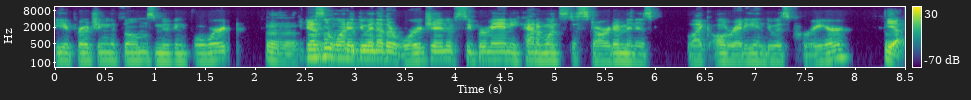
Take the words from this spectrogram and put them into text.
be approaching the films moving forward. Mhm. He doesn't want to do another origin of Superman. He kind of wants to start him in his like already into his career. Yeah.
